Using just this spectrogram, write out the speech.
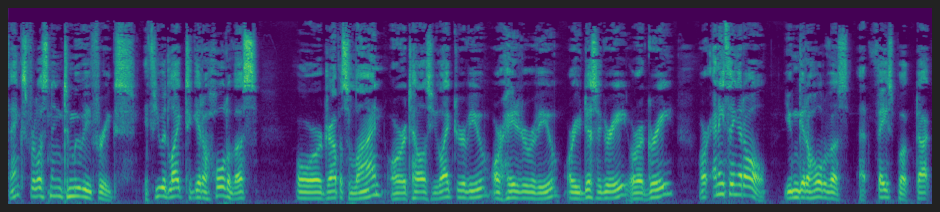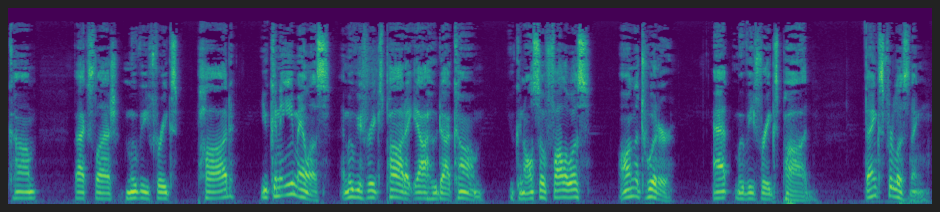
Thanks for listening to Movie Freaks. If you would like to get a hold of us, or drop us a line, or tell us you liked a review, or hated a review, or you disagree, or agree, or anything at all, you can get a hold of us at facebook.com backslash moviefreakspod. You can email us at moviefreakspod at yahoo.com. You can also follow us on the Twitter at moviefreakspod. Thanks for listening.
